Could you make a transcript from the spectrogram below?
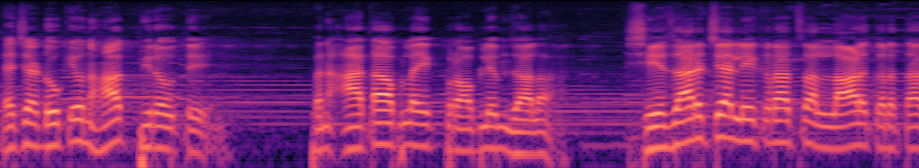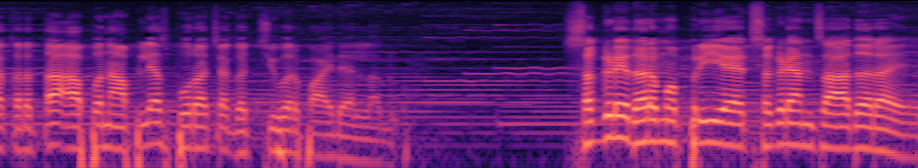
त्याच्या डोक्यावरून हात फिरवते. पण आता आपला एक प्रॉब्लेम झाला. शेजारच्या लेकराचा लाळ करता करता आपण आपल्याच पोराच्या गच्चीवर पाय द्यायला लागलो. सगळे धर्म प्रिय आहेत सगळ्यांचा आदर आहे.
